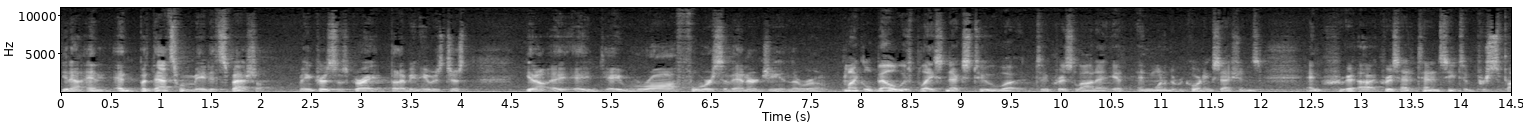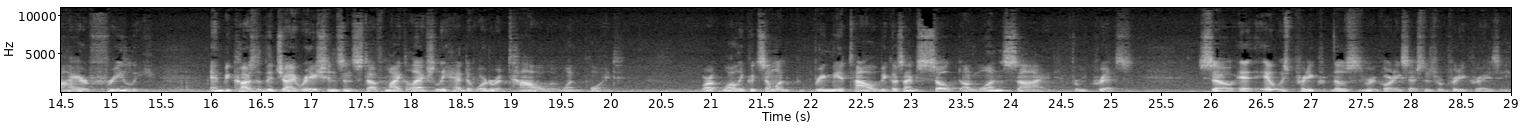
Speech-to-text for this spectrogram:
you know, and and but that's what made it special. I mean, Chris was great, but I mean, he was just you know, a, a, a, raw force of energy in the room. Michael Bell was placed next to uh, to Chris Latta in one of the recording sessions, and uh, Chris had a tendency to perspire freely, and because of the gyrations and stuff, Michael actually had to order a towel at one point. Wally, could someone bring me a towel because I'm soaked on one side from Chris? So it, it was pretty. Those recording sessions were pretty crazy.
